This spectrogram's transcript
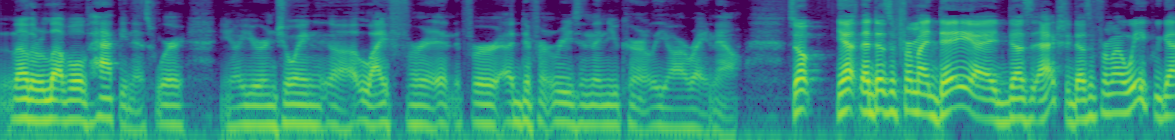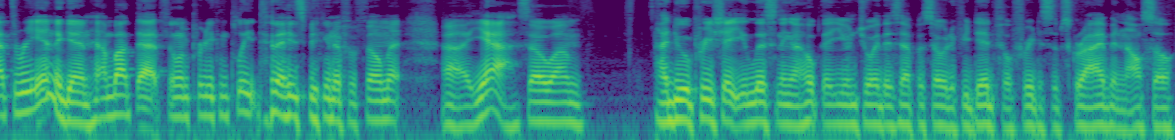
another level of happiness where you know you're enjoying uh, life for for a different reason than you currently are right now. So yeah, that does it for my day. I does actually does it for my week. We got three in again. How about that? Feeling pretty complete today. Speaking of fulfillment, uh, yeah. So um, I do appreciate you listening. I hope that you enjoyed this episode. If you did, feel free to subscribe and also,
